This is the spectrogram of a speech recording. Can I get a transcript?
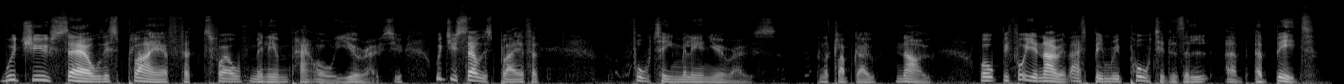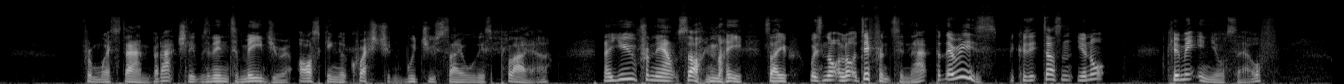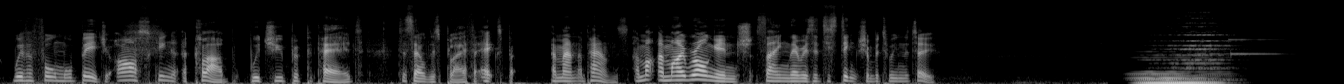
would you sell this player for 12 million pound or euros? You, would you sell this player for 14 million euros? And the club go, no. Well, before you know it, that's been reported as a, a, a bid from West Ham, but actually it was an intermediary asking a question: Would you sell this player? Now, you from the outside may say, "Well, there's not a lot of difference in that," but there is because it doesn't. You're not committing yourself with a formal bid. You're asking a club, "Would you be prepared to sell this player for X amount of pounds?" Am I, am I wrong in saying there is a distinction between the two?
